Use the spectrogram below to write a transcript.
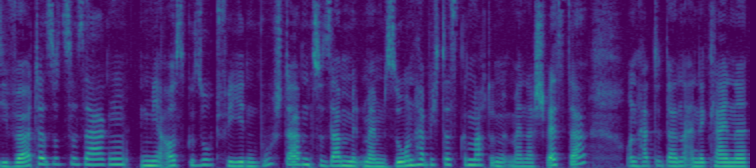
die Wörter sozusagen mir ausgesucht für jeden Buchstaben zusammen mit meinem Sohn habe ich das gemacht und mit meiner Schwester und hatte dann eine kleine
